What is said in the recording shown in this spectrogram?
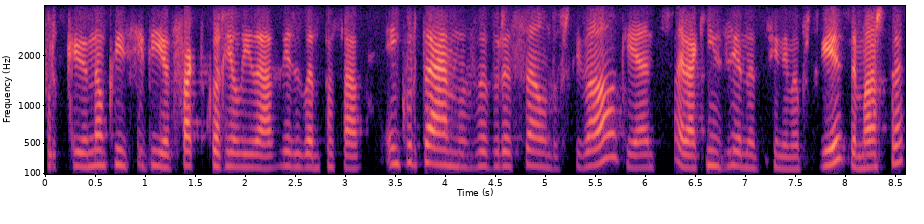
porque não coincidia de facto com a realidade desde o ano passado encurtámos a duração do festival, que antes era a quinzena de cinema português, a mostra,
